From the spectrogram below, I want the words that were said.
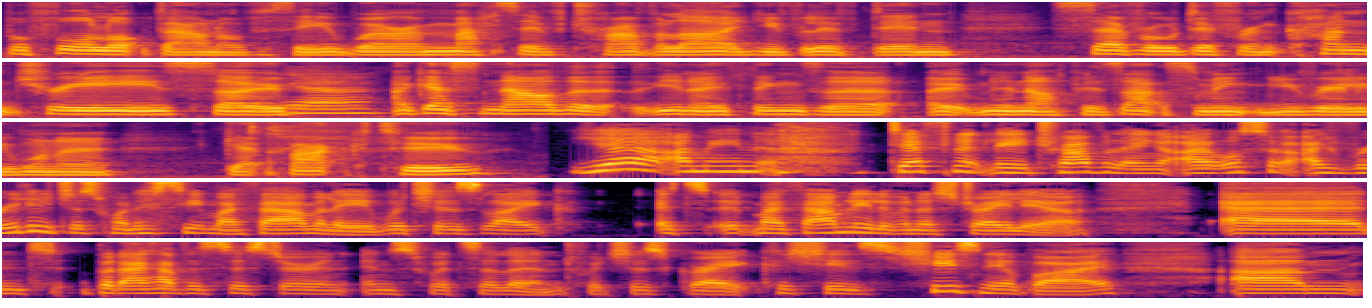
before lockdown obviously were a massive traveler you've lived in several different countries so Yeah. i guess now that you know things are opening up is that something you really want to get back to Yeah, I mean, definitely traveling. I also, I really just want to see my family, which is like, it's it, my family live in Australia, and but I have a sister in, in Switzerland, which is great because she's she's nearby. Um,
